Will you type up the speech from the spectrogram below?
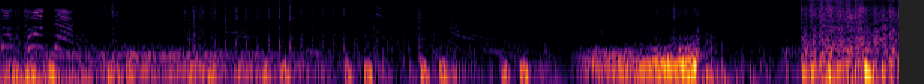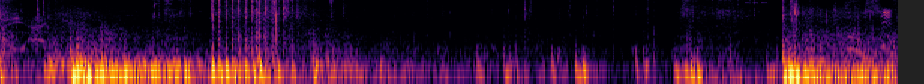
Got contact. UAV active. Oh shit.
